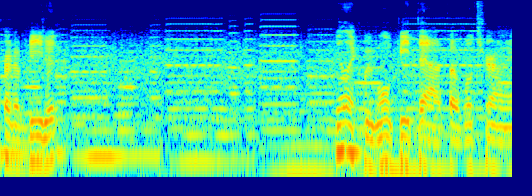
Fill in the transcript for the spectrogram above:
try to beat it. I feel like we won't beat that, but we'll try.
